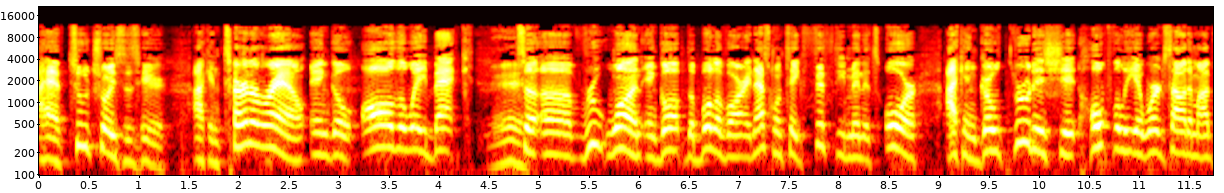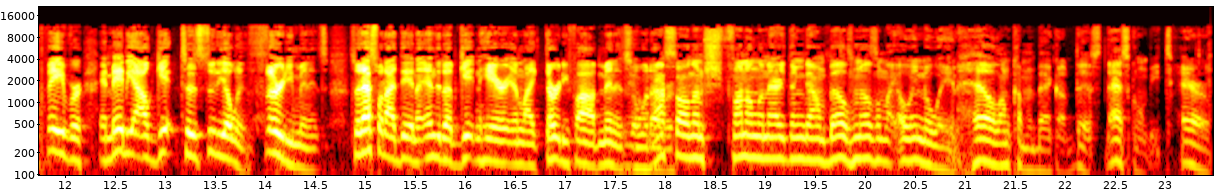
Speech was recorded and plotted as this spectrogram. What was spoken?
I have two choices here. I can turn around and go all the way back Yeah. to uh, Route One and go up the boulevard, and that's going to take fifty minutes. Or I can go through this shit. Hopefully, it works out in my favor, and maybe I'll get to the studio in thirty minutes. So that's what I did. And I ended up getting here in like thirty-five minutes or When I saw them funneling everything down Bell's Mills, I'm like, oh, ain't no way in hell I'm coming back up this. That's gonna be terrible.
